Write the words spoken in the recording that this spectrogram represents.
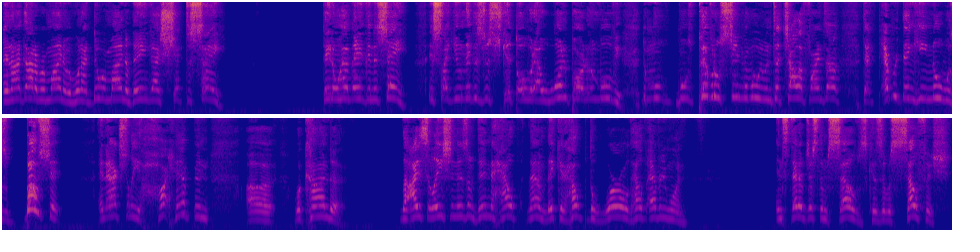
And I gotta remind them, when I do remind them, they ain't got shit to say. They don't have anything to say. It's like you niggas just skipped over that one part of the movie, the mo- most pivotal scene in the movie when T'Challa finds out that everything he knew was bullshit, and actually hemp uh, Wakanda. The isolationism didn't help them. They could help the world, help everyone, instead of just themselves, because it was selfish.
